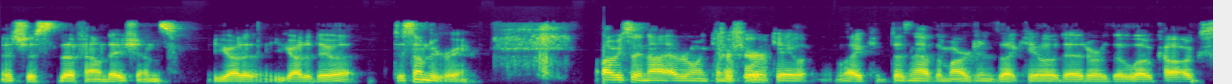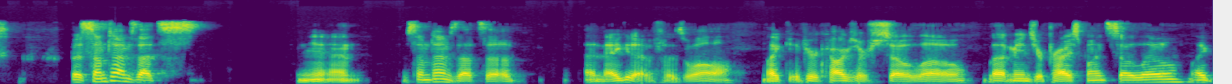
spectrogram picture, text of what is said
it's just the foundations. You gotta you gotta do it to some degree. Obviously, not everyone can For afford sure. QALO, like doesn't have the margins that QALO did or the low cogs, but sometimes that's yeah, sometimes that's a a negative as well. Like if your cogs are so low, that means your price point's so low, like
